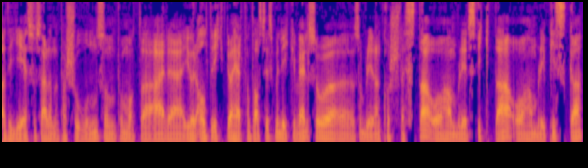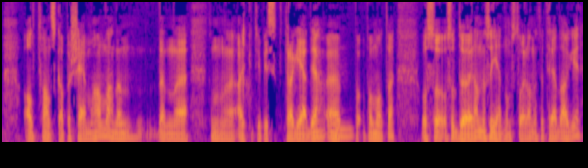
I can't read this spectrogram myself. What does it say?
at Jesus er denne personen som på en måte er, eh, gjør alt riktig og er helt fantastisk, men likevel så, så blir han korsfesta, og han blir svikta, og han blir piska. Alt faenskapet skjer med han, da. Den, den eh, sånn arketypisk tragedie, mm. på, på en måte. Og så, og så dør han, men så gjennomstår han etter tre dager.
